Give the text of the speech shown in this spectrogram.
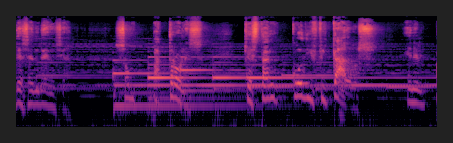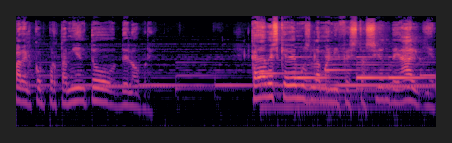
descendencia. Son patrones que están codificados para el comportamiento del hombre. Cada vez que vemos la manifestación de alguien,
